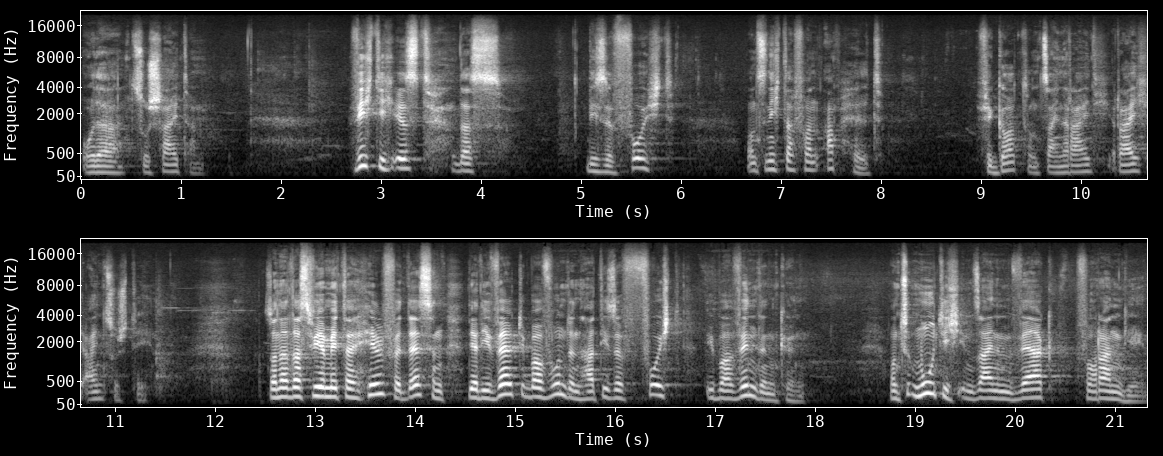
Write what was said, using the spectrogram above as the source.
oder zu scheitern. Wichtig ist, dass diese Furcht uns nicht davon abhält, für Gott und sein Reich einzustehen, sondern dass wir mit der Hilfe dessen, der die Welt überwunden hat, diese Furcht überwinden können und mutig in seinem Werk vorangehen.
